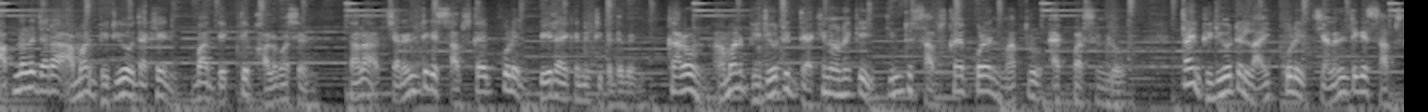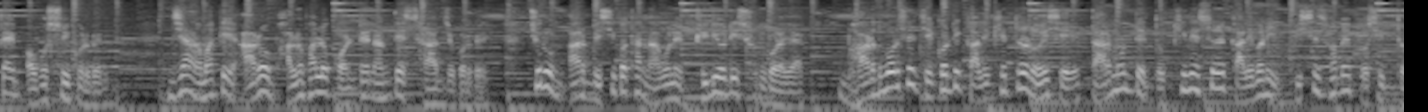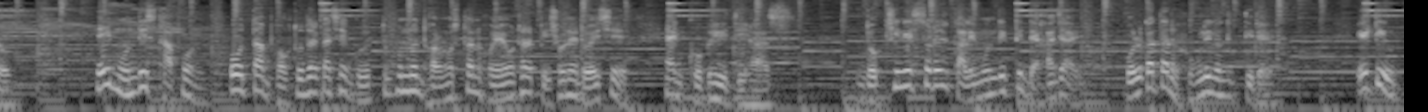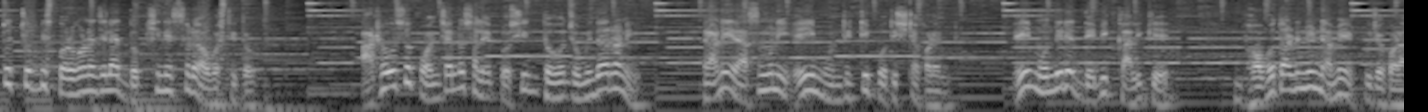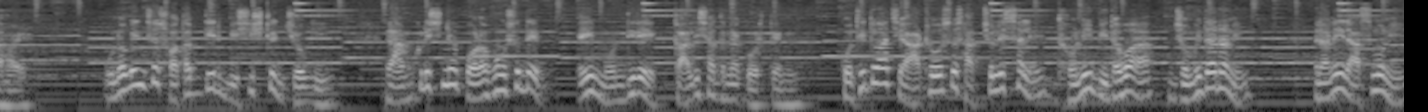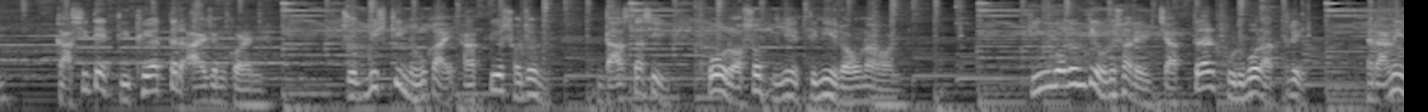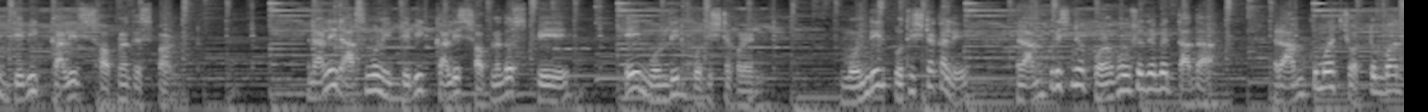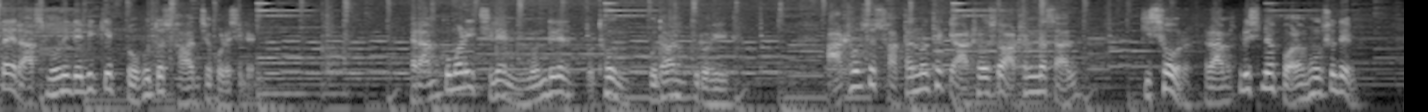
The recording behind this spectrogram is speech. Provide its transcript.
আপনারা যারা আমার ভিডিও দেখেন বা দেখতে ভালোবাসেন, তারা চ্যানেলটিকে সাবস্ক্রাইব করে বেল আইকনে টিপে দেবেন। কারণ আমার ভিডিওটি দেখেন অনেকেই, কিন্তু সাবস্ক্রাইব করেন মাত্র এক পার্সেন্ট লোক। তাই ভিডিওটি লাইক করে চ্যানেলটিকে সাবস্ক্রাইব অবশ্যই করবেন, যা আমাকে আরও ভালো ভালো কন্টেন্ট আনতে সাহায্য করবে। চলুন আর বেশি কথা না বলে ভিডিওটি শুরু করা যাক। ভারতবর্ষে যে কটি কালীক্ষেত্র রয়েছে, তার মধ্যে দক্ষিণেশ্বরের কালীবাড়ি বিশেষভাবে প্রসিদ্ধ। এই মন্দির স্থাপন ও তা ভক্তদের কাছে গুরুত্বপূর্ণ ধর্মস্থান হয়ে ওঠার পিছনে রয়েছে এক গভীর ইতিহাস। দক্ষিণেশ্বরের কালী মন্দিরটি দেখা যায় কলকাতার হুগলি নদীর তীরে। এটি উত্তর চব্বিশ পরগনা জেলার দক্ষিণেশ্বরে অবস্থিত। আঠারোশো পঞ্চান্ন সালে প্রসিদ্ধ জমিদার রানী রানী রাসমণি এই মন্দিরটি প্রতিষ্ঠা করেন। এই মন্দিরের দেবী কালীকে ভবতারিণী নামে পুজো করা হয়। ঊনবিংশ শতাব্দীর বিশিষ্ট যোগী রামকৃষ্ণ পরমহংসদেব এই মন্দিরে কালী সাধনা করতেন। কথিত আছে আঠারোশো সাতচল্লিশ সালে ধনী বিধবা জমিদার রানী রানী রাসমণি কাশীতে তীর্থযাত্রার আয়োজন করেন। চব্বিশটি নৌকায় আত্মীয় স্বজন দাস দাসী ও রসদ নিয়ে তিনি রওনা হন। কিংবদন্তি অনুসারে যাত্রার পূর্ব রাত্রে রানী দেবী কালীর স্বপ্নাদেশ পান। রানী রাসমণি দেবী কালীর স্বপ্নাদেশ পেয়ে এই মন্দির প্রতিষ্ঠা করেন। মন্দির প্রতিষ্ঠাকালে রামকৃষ্ণ পরমহংসদেবের দাদা রামকুমার চট্টোপাধ্যায় রাসমণি দেবীকে প্রভূত সাহায্য করেছিলেন। রামকুমারী ছিলেন মন্দিরের প্রথম প্রধান পুরোহিত। আঠারোশো সাতান্ন থেকে আঠারোশো আটান্ন সাল কিশোর রামকৃষ্ণ পরমহংসদেব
